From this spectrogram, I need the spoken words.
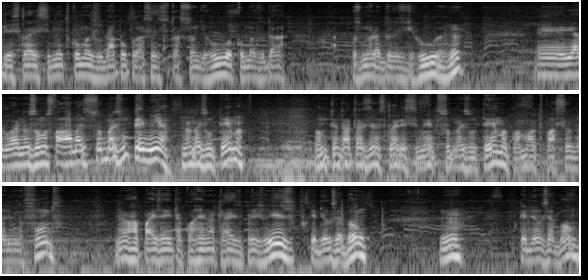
De esclarecimento, como ajudar a população em situação de rua, como ajudar os moradores de rua, né? É, e agora nós vamos falar mais sobre mais um teminha, né? mais um tema. Vamos tentar trazer um esclarecimento sobre mais um tema, com a moto passando ali no fundo. Né? O rapaz aí está correndo atrás do prejuízo, porque Deus é bom. Né? Porque Deus é bom.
